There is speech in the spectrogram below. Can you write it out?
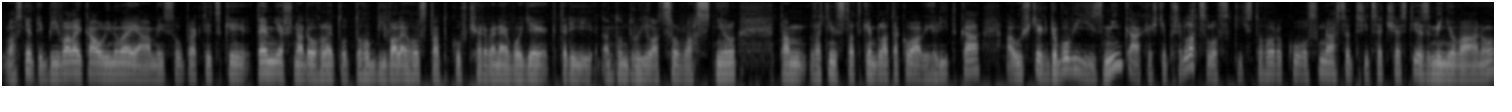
Vlastně ty bývalé kaolínové jámy jsou prakticky téměř na dohled od toho bývalého statku v Červené vodě, který Anton II. Lacl vlastnil. Tam za tím statkem byla taková vyhlídka a už v těch dobových zmínkách, ještě předlaclovských z toho roku 1836 je zmiňováno,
